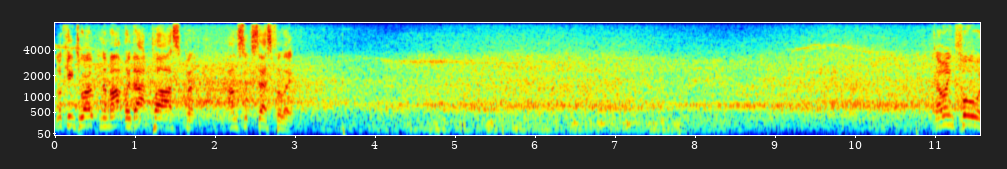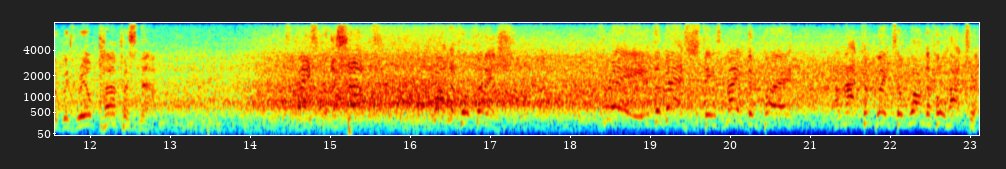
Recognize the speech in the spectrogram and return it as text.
Looking to open them up with that pass, but unsuccessfully. Going forward with real purpose now. Space for the shot! Wonderful finish. Three of the best. He's made them play, and that completes a wonderful hat-trick.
